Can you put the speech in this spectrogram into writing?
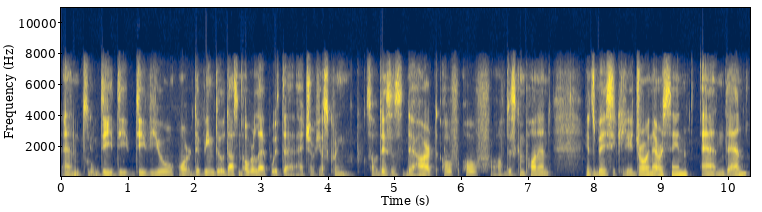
and cool. the, the, the view or the window doesn't overlap with the edge of your screen. So this is the heart of, of, of this component. It's basically drawing everything. And then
